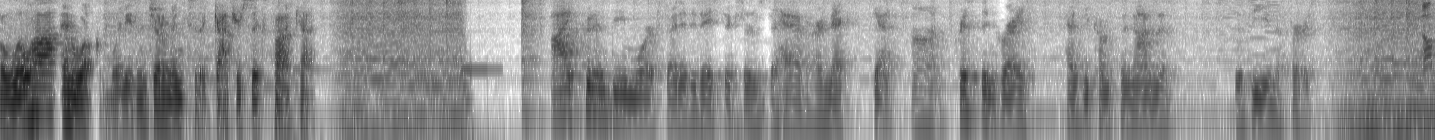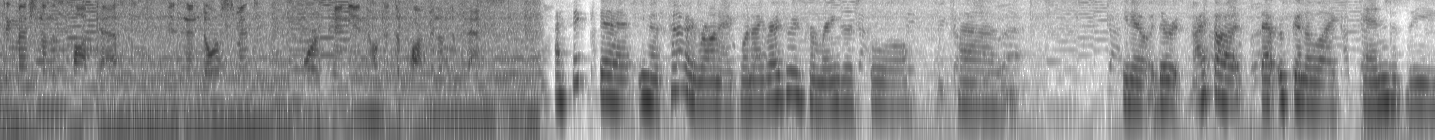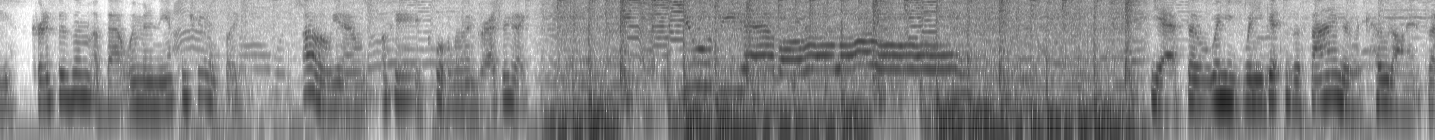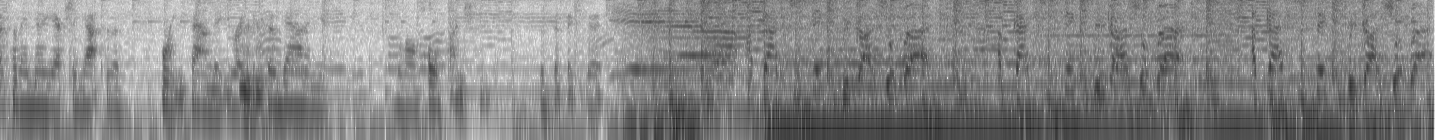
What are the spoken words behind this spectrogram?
Aloha and welcome, ladies and gentlemen, to the Got Your Six podcast. I couldn't be more excited today, Sixers, to have our next guest on. Kristen Griest has become synonymous with being the first. Nothing mentioned on this podcast is an endorsement or opinion of the Department of Defense. I think that, you know, it's kind of ironic. When I graduated from Ranger School, um, you know, there I thought that was going to like end the criticism about women in the infantry. It's like, oh, you know, okay, cool, the women graduated. yeah, so when you when you get to the sign, there's a code on it, so that's how they know you actually got to the point and found it. You write mm-hmm. the code down, and you, there's a little hole punch specific to it. Yeah, I got you six, we got your back. I got you six, we got your back. Got you six, we got your back.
